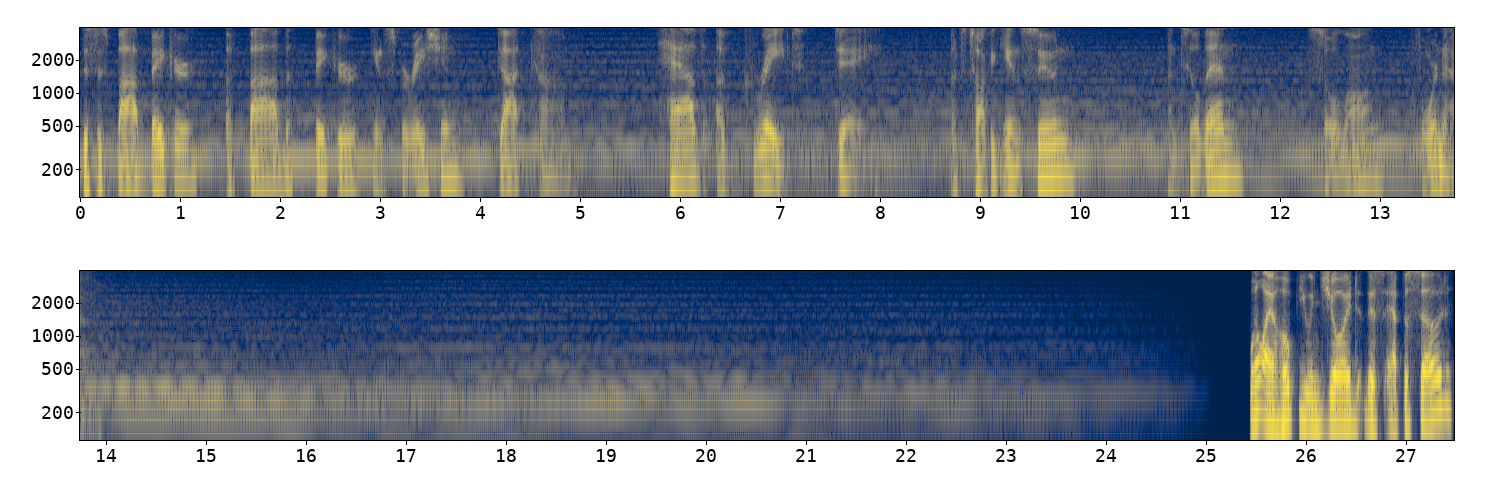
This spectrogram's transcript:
This is Bob Baker of BobBakerInspiration.com. Have a great day. Let's talk again soon. Until then, so long for now. Well, I hope you enjoyed this episode.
